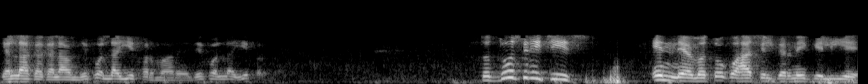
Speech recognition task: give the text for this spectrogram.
کہ اللہ کا کلام، دیکھو اللہ یہ فرما رہے ہیں، دیکھو اللہ یہ فرما رہے تو دوسری چیز ان نعمتوں کو حاصل کرنے کے لیے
